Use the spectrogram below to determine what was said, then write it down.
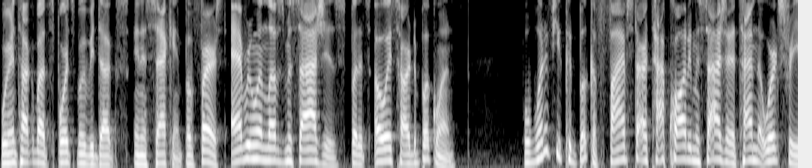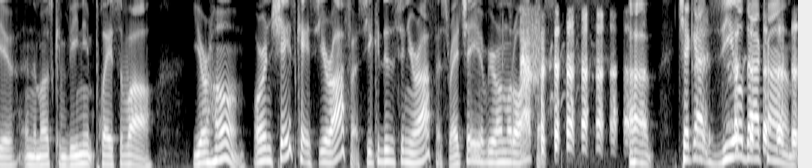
We're going to talk about sports movie dunks in a second. But first, everyone loves massages, but it's always hard to book one. Well, what if you could book a five star top quality massage at a time that works for you in the most convenient place of all? Your home, or in Shea's case, your office. You could do this in your office, right, Shea? You have your own little office. Um, check out zeel.com,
